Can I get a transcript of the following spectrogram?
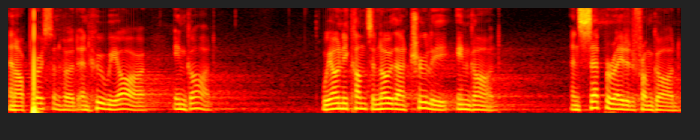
and our personhood and who we are in God. We only come to know that truly in God. And separated from God,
